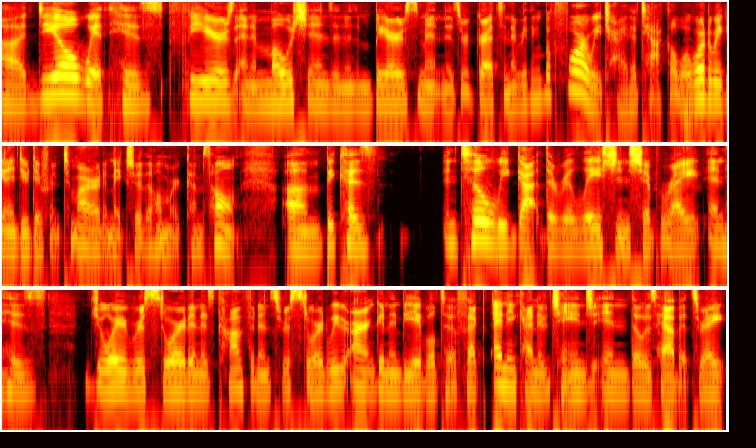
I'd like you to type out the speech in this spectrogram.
uh, deal with his fears and emotions and his embarrassment and his regrets and everything before we try to tackle, well, what are we going to do different tomorrow to make sure the homework comes home? Um, because until we got the relationship right and his joy restored and his confidence restored, we aren't going to be able to affect any kind of change in those habits, right?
